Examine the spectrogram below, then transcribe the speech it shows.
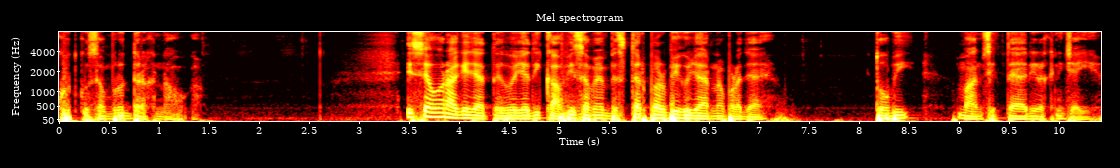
खुद को समृद्ध रखना होगा। इससे और आगे जाते हुए यदि काफ़ी समय बिस्तर पर भी गुजारना पड़ जाए तो भी मानसिक तैयारी रखनी चाहिए।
